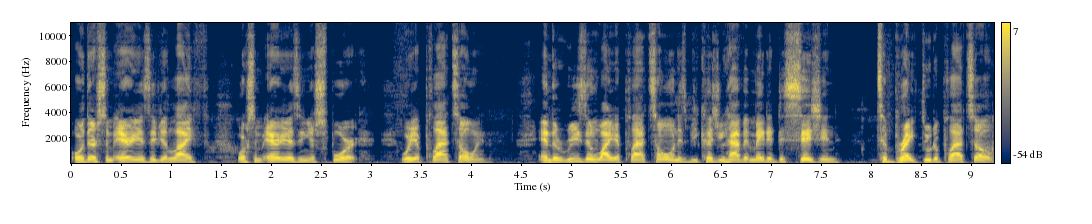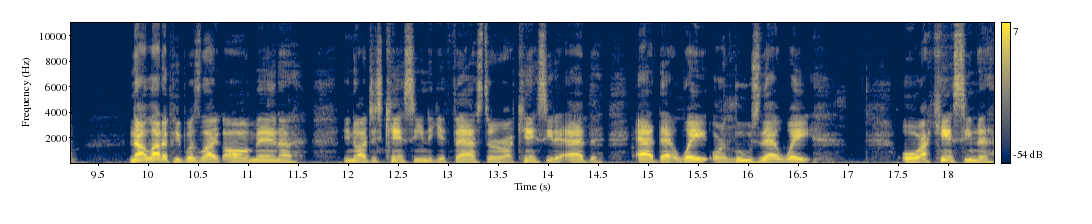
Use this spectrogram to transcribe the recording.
or there's some areas of your life or some areas in your sport where you're plateauing. And the reason why you're plateauing is because you haven't made a decision to break through the plateau. Now, a lot of people is like, oh man, uh, you know, I just can't seem to get faster, or I can't seem to add the, add that weight or lose that weight, or I can't seem to,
